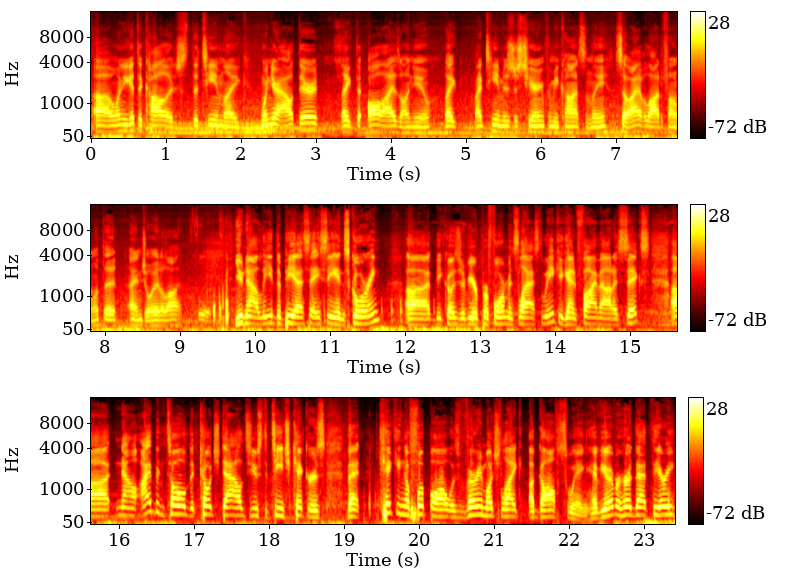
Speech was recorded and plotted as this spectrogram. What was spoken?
Uh, when you get to college, the team like when you're out there, like the, all eyes on you. Like my team is just cheering for me constantly. So I have a lot of fun with it. I enjoy it a lot. Cool. You now lead the PSAC in scoring uh, because of your performance last week. Again, five out of six. Uh, now, I've been told that Coach Dowds used to teach kickers that kicking a football was very much like a golf swing. Have you ever heard that theory?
